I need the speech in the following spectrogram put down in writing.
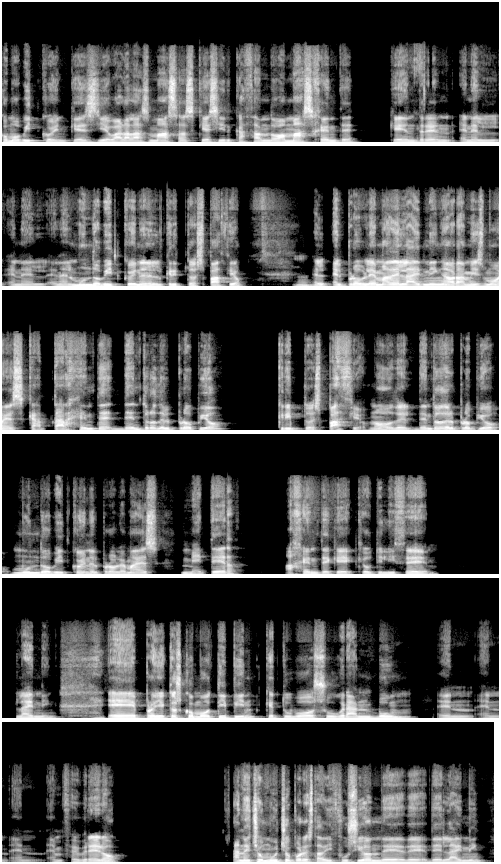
como Bitcoin, que es llevar a las masas, que es ir cazando a más gente que entre en, en el, en el- en el mundo Bitcoin, en el criptoespacio. El, el problema de Lightning ahora mismo es captar gente dentro del propio criptoespacio, ¿no? De- dentro del propio mundo Bitcoin, el problema es meter a gente que, que utilice Lightning. Eh, proyectos como Tipping, que tuvo su gran boom en, en- en- en febrero, han hecho mucho por esta difusión de, de- de Lightning,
